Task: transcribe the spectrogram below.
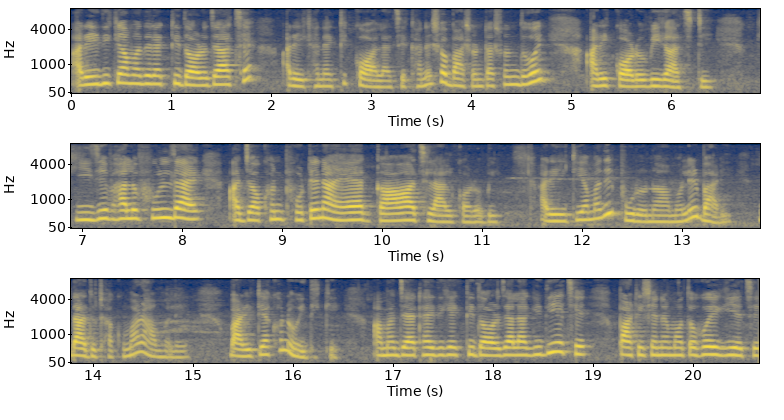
আর এইদিকে আমাদের একটি দরজা আছে, আর এইখানে একটি কল আছে। এখানে সব বাসন টাসন ধোই, আর এই করবি গাছটি। কী যে ভালো ফুল দেয়, আর যখন ফোটে না এক গাছ লাল করবি। আর এইটি আমাদের পুরনো আমলের বাড়ি। দাদু ঠাকুমার আমলে। বাড়িটি এখন ওই দিকে আমার জ্যাঠাই দিকে একটি দরজা লাগিয়ে দিয়েছে, পার্টিশনের মতো হয়ে গিয়েছে।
